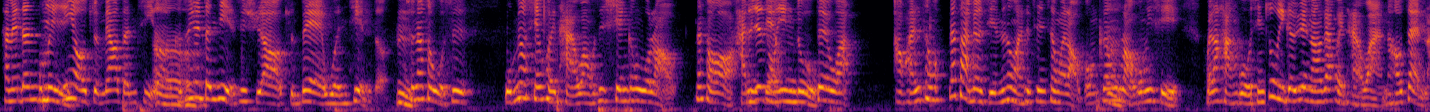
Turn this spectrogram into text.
还没登记，我们已经有准备要登记了，嗯可是因为登记也是需要准备文件的，嗯。所以那时候我是我没有先回台湾，我是先跟我老那时候直接从印度，对我啊，我还是称为那时候还没有结婚，但是我还是先称为老公，跟我嗯老公一起回到韩国，先住一个月，然后再回台湾，然后再来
